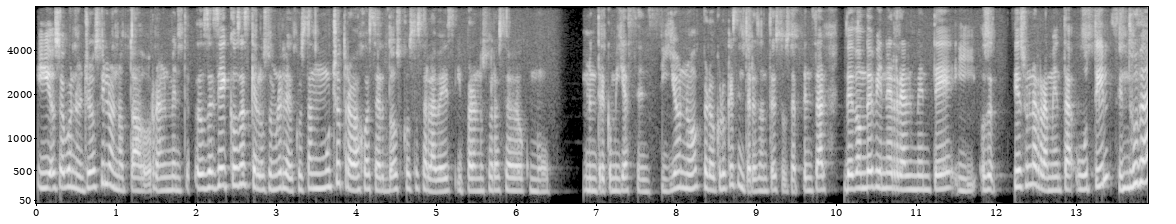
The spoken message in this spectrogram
Y, o sea, bueno, yo sí lo he notado realmente. O sea, sí hay cosas que a los hombres les cuestan mucho trabajo hacer dos cosas a la vez y para nosotros es algo como, entre comillas, sencillo, ¿no? Pero creo que es interesante eso, o sea, pensar de dónde viene realmente y, o sea, sí es una herramienta útil, sin duda,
